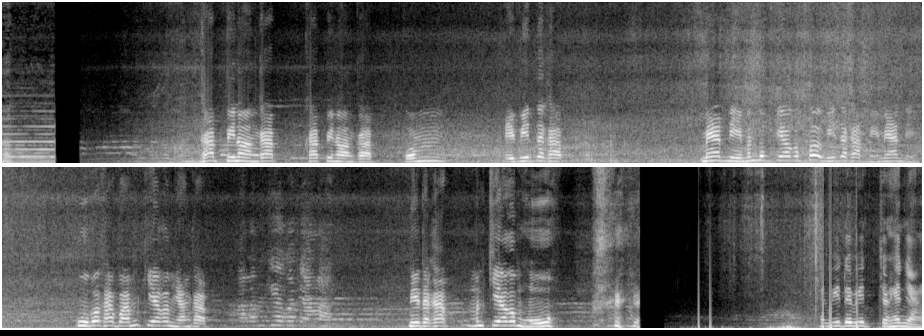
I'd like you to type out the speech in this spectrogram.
ครับ ครับพี่น้องครับครับพี่น้องครับ ผมเอวิทนะครับ แมสนี่มันบกเกี่ยวกับโควิดนะครับนี่แมสนี่หูปะครับว่ามันเกี่ยวกับหยังครับเอาแล้ว มันเกี่ยวกับหยังล่ะนี่นะครับ มันเกี่ยวกับหู เดวิดเดวิดเจ้าเฮ็ดหยัง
